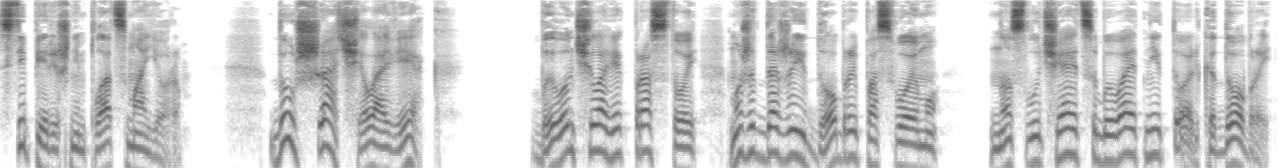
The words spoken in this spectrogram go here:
с теперешним плацмайором. «Душа человек». Был он человек простой, может, даже и добрый по-своему, но случается, бывает не только добрый,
